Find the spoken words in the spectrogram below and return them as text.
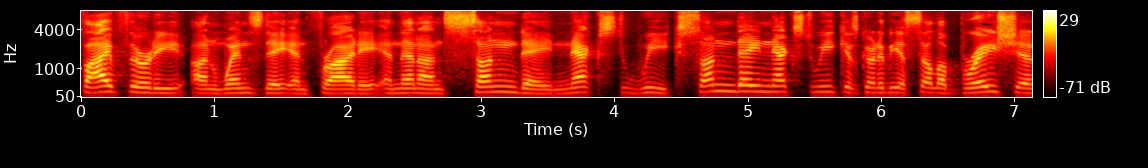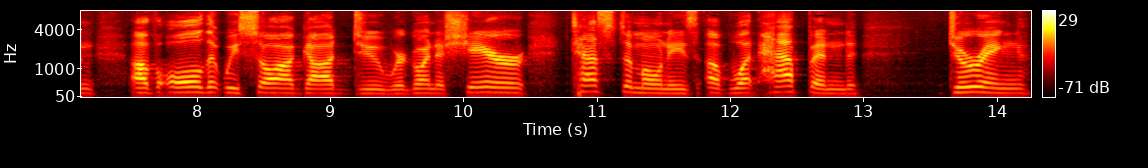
5:30 on Wednesday and Friday and then on Sunday next week. Sunday next week is going to be a celebration of all that we saw God do. We're going to share testimonies of what happened during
